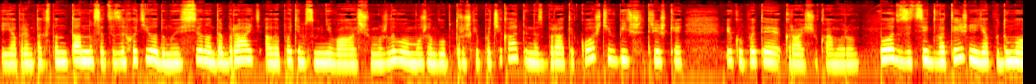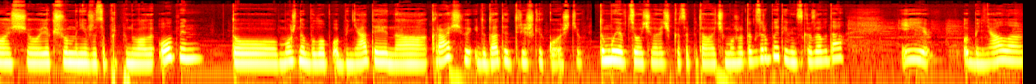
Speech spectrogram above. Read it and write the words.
і я прям так спонтанно все це захотіла. Думаю, все, треба брати, але потім сумнівалася, що можливо можна було б трошки почекати, назбирати коштів більше трішки і купити кращу камеру. І от за ці два тижні я подумала, що якщо мені вже запропонували обмін. То можна було б обміняти на кращу і додати трішки коштів. Тому я в цього чоловічка запитала, чи можу так зробити. Він сказав да, і обміняла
